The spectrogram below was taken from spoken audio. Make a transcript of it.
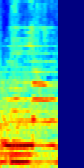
love.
